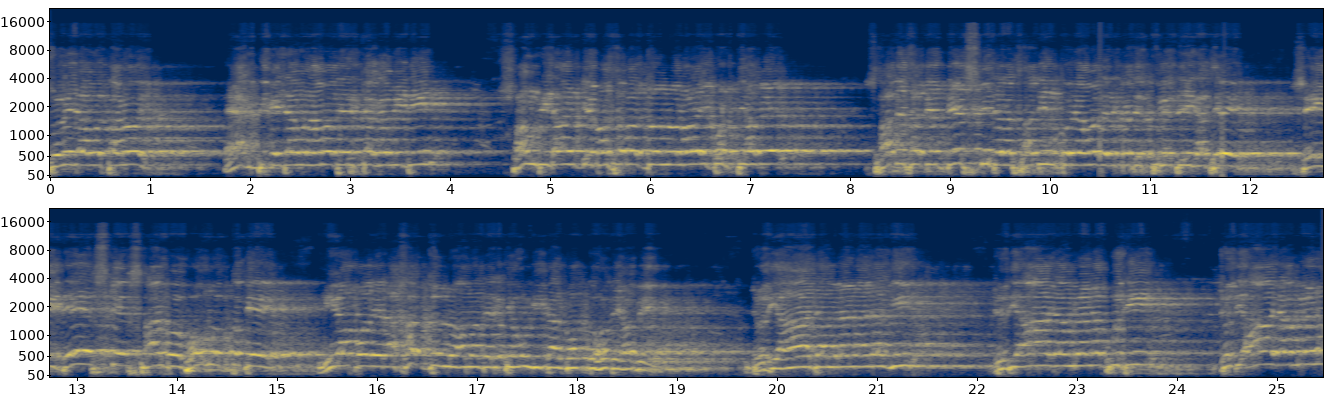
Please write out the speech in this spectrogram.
চলে যাব তা নয়, একদিকে সংবিধানকে বাঁচাবার জন্য লড়াই করতে হবে অঙ্গীকারবদ্ধ হতে হবে। যদি আজ আমরা না জাগি, যদি আজ আমরা না বুঝি, যদি আজ আমরা না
